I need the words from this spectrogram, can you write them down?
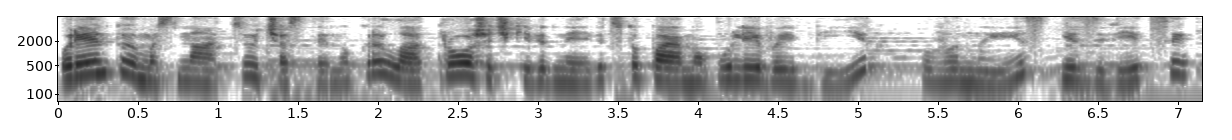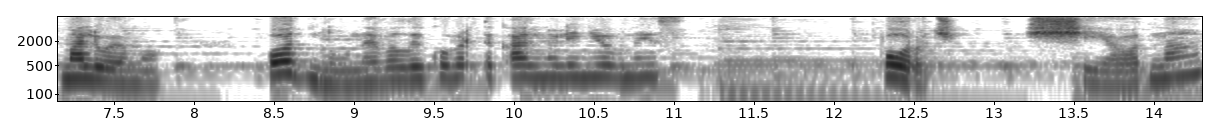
Орієнтуємось на цю частину крила, трошечки від неї відступаємо у лівий бік, вниз і звідси малюємо одну невелику вертикальну лінію вниз. Поруч ще одна.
